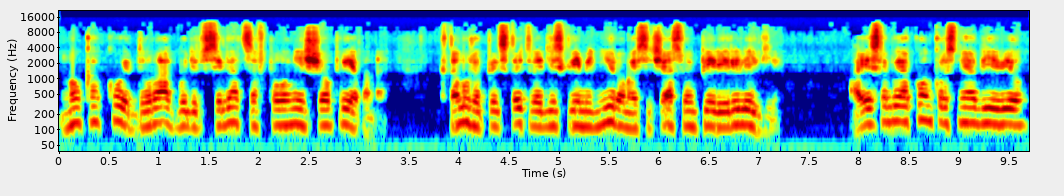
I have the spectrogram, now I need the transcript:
«Ну какой дурак будет вселяться в полунищего препода? К тому же представителя дискриминируемой сейчас в империи религии. А если бы я конкурс не объявил?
